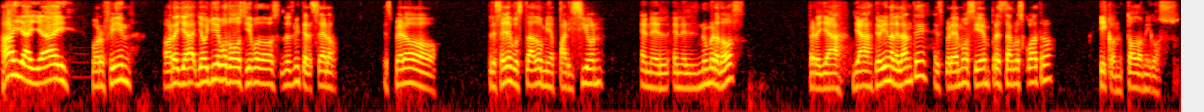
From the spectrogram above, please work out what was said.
Ay, ay, ay, por fin. Ahora ya, yo llevo dos, llevo dos, no es mi tercero. Espero les haya gustado mi aparición en el, en el número dos. Pero ya, ya, de hoy en adelante, esperemos siempre estar los cuatro. Y con todo, amigos.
